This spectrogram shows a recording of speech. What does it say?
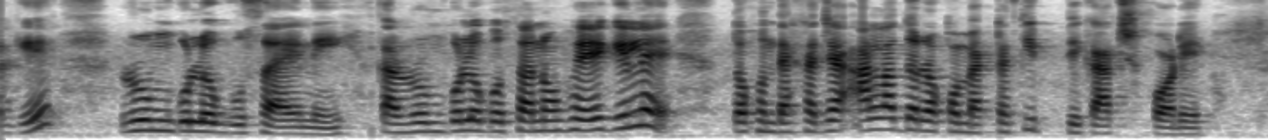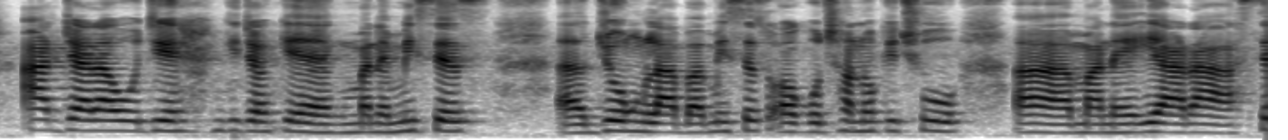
আগে রুমগুলো গুছায় নেই। কারণ রুমগুলো গোছানো হয়ে গেলে তখন দেখা যায় আলাদা রকম একটা তৃপ্তি কাজ করে। আর যারা ও যে মানে মিসেস জংলা বা মিসেস অগোছানো কিছু মানে ইয়ারা আছে,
